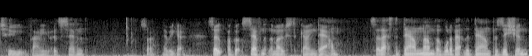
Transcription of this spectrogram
2 value at 7. So there we go. So I've got 7 at the most going down. So that's the down number. What about the down position?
